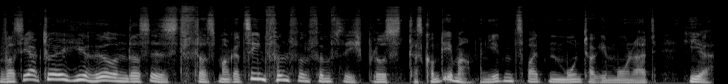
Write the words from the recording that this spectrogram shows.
Was Sie aktuell hier hören, das ist das Magazin 55 Plus. Das kommt immer, jeden zweiten Montag im Monat hier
